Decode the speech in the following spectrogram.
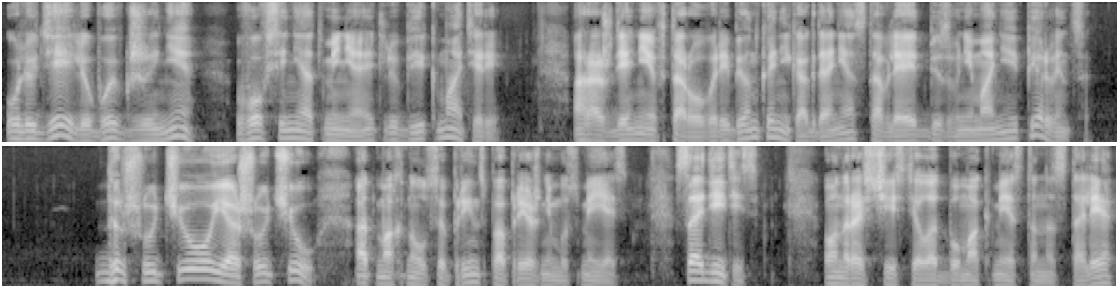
«У людей любовь к жене вовсе не отменяет любви к матери, а рождение второго ребенка никогда не оставляет без внимания первенца. «Да шучу я, шучу!» — отмахнулся принц, по-прежнему смеясь. «Садитесь!» Он расчистил от бумаг место на столе,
